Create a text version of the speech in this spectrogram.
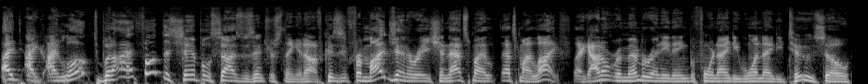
I, I, I looked, but I thought the sample size was interesting enough because for my generation, that's my that's my life. Like I don't remember anything before 91, 92, so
